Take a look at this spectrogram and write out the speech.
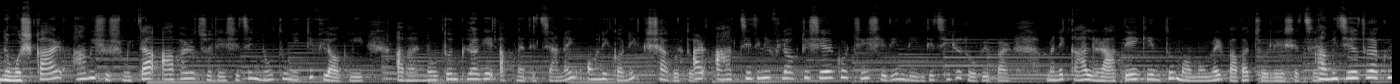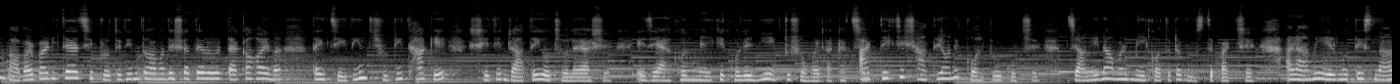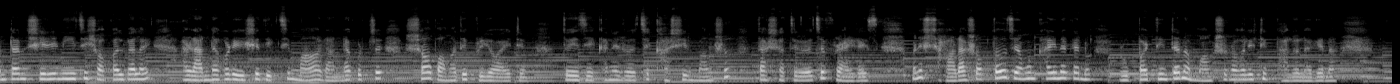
নমস্কার, আমি সুস্মিতা, আবারও চলে এসেছি নতুন একটি ভ্লগ নিয়ে। আমার নতুন ভ্লগে আপনাদের জানাই অনেক অনেক স্বাগত। আর আজ যেদিনের ভ্লগটি শেয়ার করছি, সেদিন দিনটি ছিল রবিবার। মানে কাল রাতেই কিন্তু মমমের বাবা চলে এসেছে। আমি যেহেতু এখন বাবার বাড়িতে আছি, প্রতিদিন তো আমাদের সাথে ওর দেখা হয় না। তাই যেদিন ছুটি থাকে, সেদিন রাতেই ও চলে আসে। এই যে এখন মেয়েকে কোলে নিয়ে একটু সময় কাটাচ্ছে। আর দেখছি সাথে অনেক গল্পও করছে। জানি না আমার মেয়ে কতটা বুঝতে পারছে। আর আমি এর মধ্যে স্নান টান সেরে নিয়েছি সকালবেলায়। আর রান্নাঘরে এসে দেখছি মা রান্না করছে সব আমাদের প্রিয় আইটেম তো এই যে এখানে রয়েছে খাসির মাংস তার সাথে রয়েছে ফ্রাইড রাইস মানে সারা সপ্তাহ যেমন খাই না কেন রোববার দিনটা না মাংস না হলে ঠিক ভালো লাগে না।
